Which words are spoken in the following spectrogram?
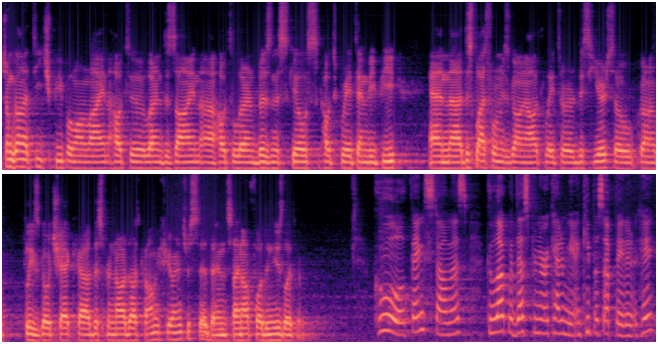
So I'm gonna teach people online how to learn design, how to learn business skills, how to create MVP, and uh, this platform is going out later this year, so uh, please go check uh, if you're interested and sign up for the newsletter. Cool, thanks Thomas. Good luck with Despreneur Academy and keep us updated, okay?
